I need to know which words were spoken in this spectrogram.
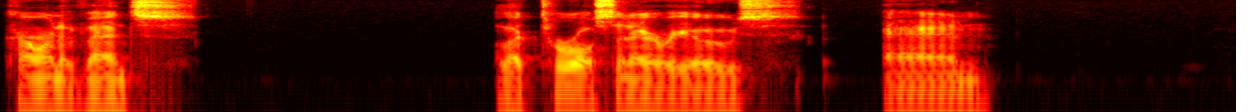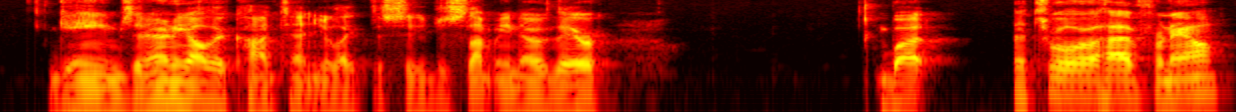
current events, electoral scenarios, and games, and any other content you'd like to see. Just let me know there. But that's all I have for now.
